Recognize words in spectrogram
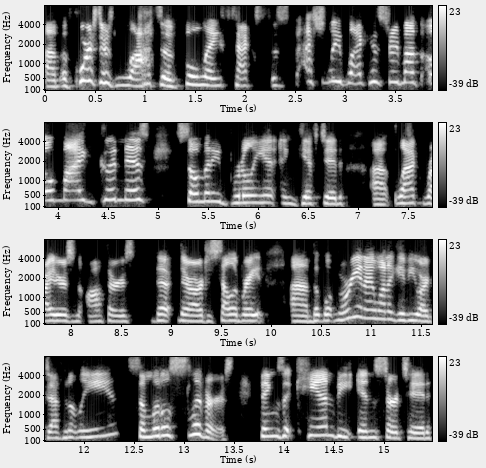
Um, of course, there's lots of full length texts, especially Black History Month. Oh my goodness, so many brilliant and gifted uh, Black writers and authors that there are to celebrate. Um, but what Marie and I want to give you are definitely some little slivers, things that can be inserted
